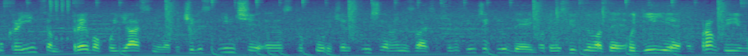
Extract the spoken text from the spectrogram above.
українцям треба пояснювати через інші е, структури, через інші організації, через інших людей, висвітлювати події правдиво.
